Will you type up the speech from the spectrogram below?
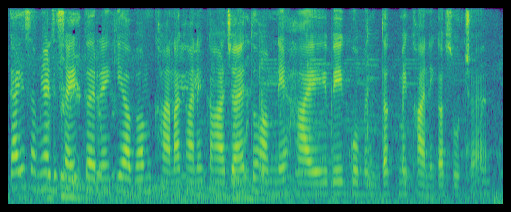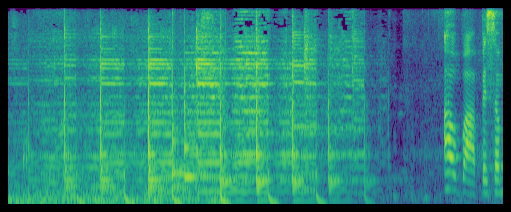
गाइस हम यहाँ डिसाइड कर रहे हैं कि अब हम खाना खाने कहाँ जाएँ तो हमने हाईवे गोमंतक में खाने का सोचा है। अब वापस हम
